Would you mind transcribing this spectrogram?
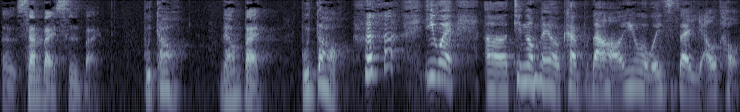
呃，三百、四百，不到两百，不到。因为呃，听众朋友看不到哈，因为我一直在摇头。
